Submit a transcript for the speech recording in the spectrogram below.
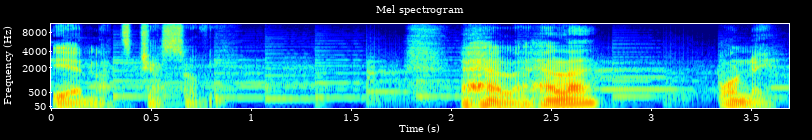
je nadčasový. Hele, hele, Ony.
